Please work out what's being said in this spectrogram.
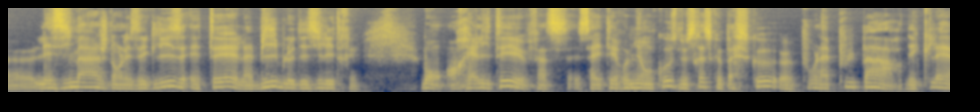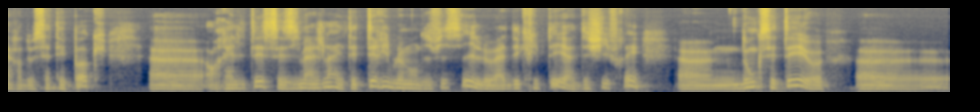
euh, les images dans les églises étaient la Bible des illettrés. Bon, en réalité, enfin, ça a été remis en cause, ne serait-ce que parce que euh, pour la plupart des clercs de cette époque, euh, en réalité, ces images-là étaient terriblement difficiles à décrypter, à déchiffrer. Euh, donc c'était, euh, euh,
